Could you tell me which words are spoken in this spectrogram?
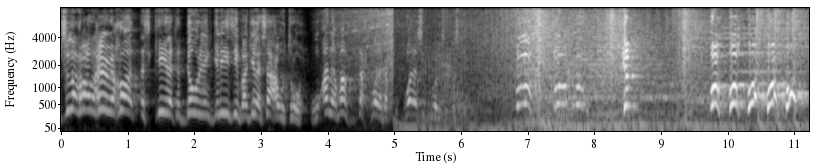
بسم الله الرحمن الرحيم يا اخوان. تشكيلة الدوري الإنجليزي باقي لها ساعة وتروح. وأنا ما فتحت ولا package ولا شفت ولا شفت. بس الله! الله أكبر! كم؟ أوه أوه أوه أوه.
